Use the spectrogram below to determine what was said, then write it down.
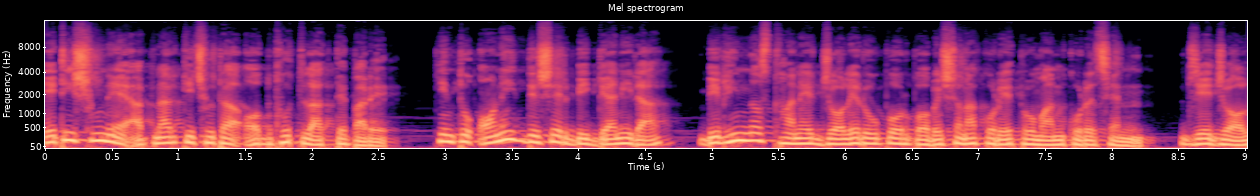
এটি শুনে আপনার কিছুটা অদ্ভুত লাগতে পারে, কিন্তু অনেক দেশের বিজ্ঞানীরা বিভিন্ন স্থানের জলের উপর গবেষণা করে প্রমাণ করেছেন যে জল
